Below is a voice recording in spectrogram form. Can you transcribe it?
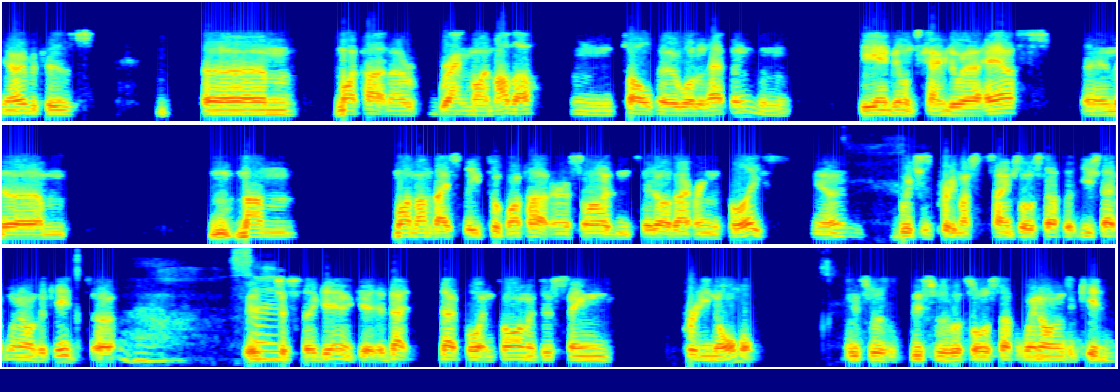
you know, because um, my partner rang my mother and told her what had happened, and the ambulance came to our house, and um, mum, my mum basically took my partner aside and said, "Oh, don't ring the police," you know, which is pretty much the same sort of stuff that used to happen when I was a kid. So, So- it's just again at that that point in time, it just seemed pretty normal. This was this was the sort of stuff that went on as a kid,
